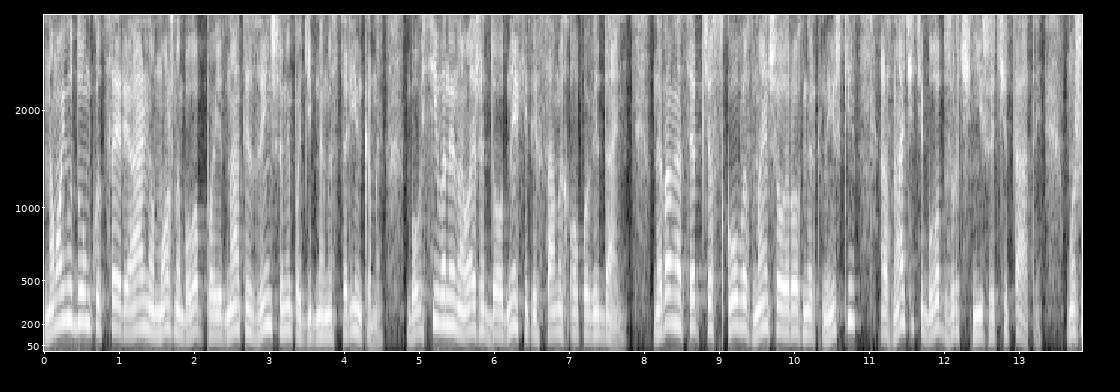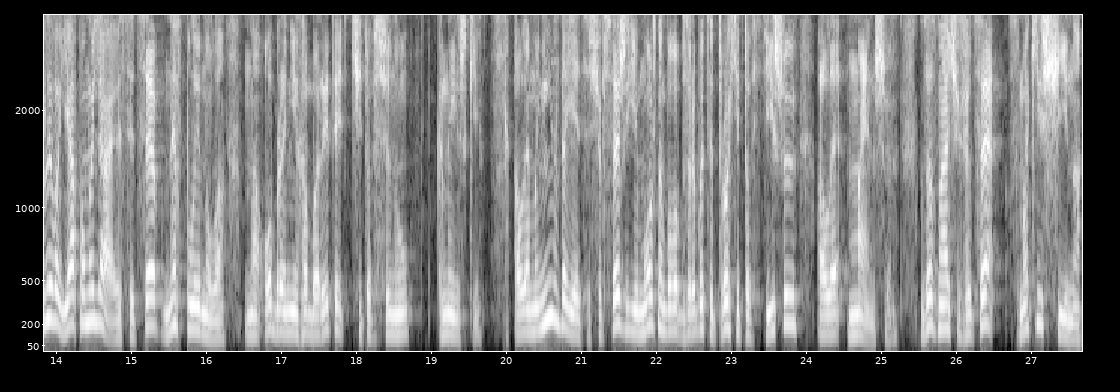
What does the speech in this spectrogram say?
На мою думку, це реально можна було б поєднати з іншими подібними сторінками, бо всі вони належать до одних і тих самих оповідань. Напевно, це б частково зменшило розмір книжки, а значить і було б зручніше читати. Можливо, я помиляюся, це не вплинуло на обрані габарити чи товщину книжки. Але мені здається, що все ж її можна було б зробити трохи товстішою, але меншою. Зазначу, що це смаківщина,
